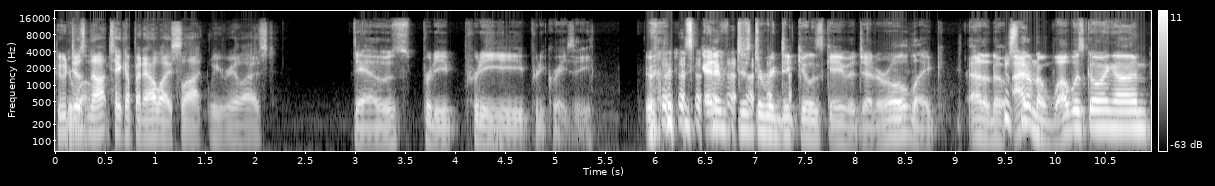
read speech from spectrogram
who You're does welcome. not take up an ally slot. We realized. Yeah, it was pretty, pretty, pretty crazy. It was kind of just a ridiculous game in general. Like, I don't know. I don't know what was going on.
